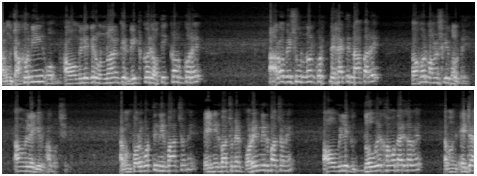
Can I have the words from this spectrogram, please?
এবং যখনই আওয়ামী লীগের উন্নয়নকে বিট করে, অতিক্রম করে আরও বেশি উন্নয়ন করতে দেখাইতে না পারে, তখন মানুষ কি বলবে? আওয়ামী লীগই ভালো ছিল। এবং পরবর্তী নির্বাচনে, এই নির্বাচনের পরের নির্বাচনে আওয়ামী লীগ দৌড়ে ক্ষমতায় যাবে এবং এটা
